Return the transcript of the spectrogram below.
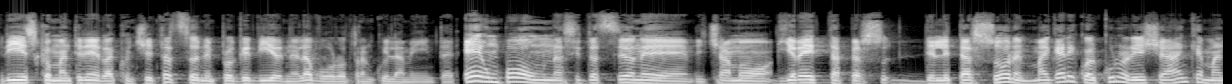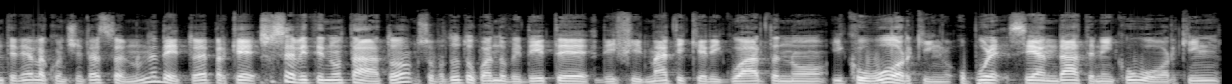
riesco a mantenere la concentrazione e progredire nel lavoro tranquillamente. È un po' una situazione, diciamo, diretta perso- delle persone, magari qualcuno riesce anche a mantenere la concentrazione, non è detto, eh, perché so se avete notato, soprattutto quando vedete dei filmati che riguardano i co-working oppure se andate nei co-working,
